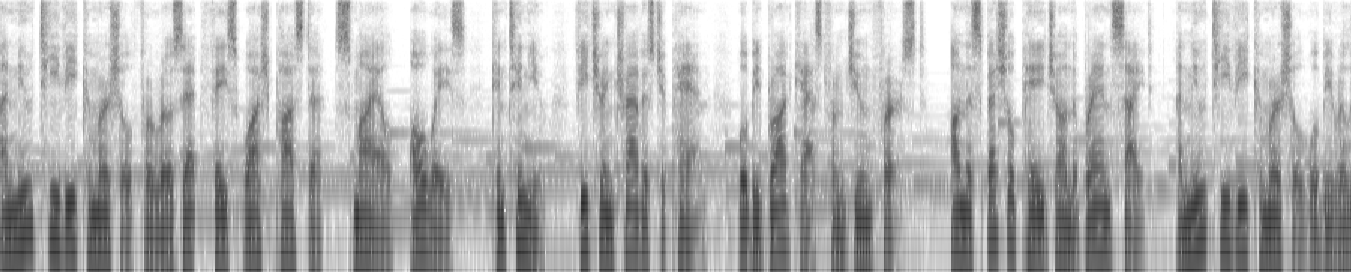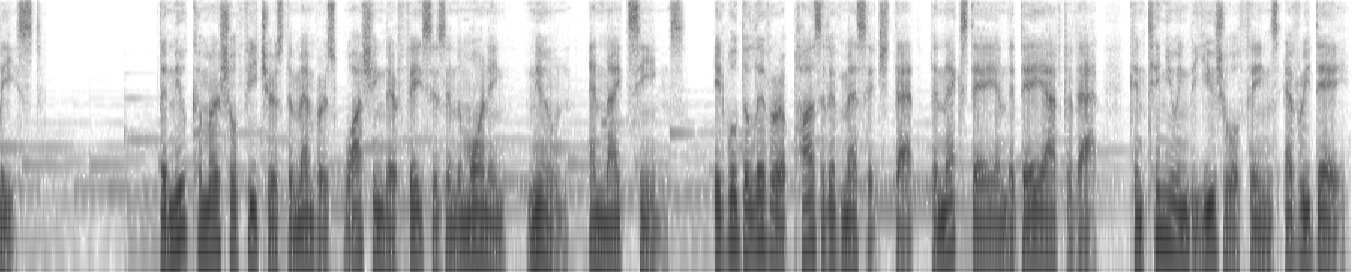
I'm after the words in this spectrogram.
A new TV commercial for Rosette Face Wash Pasta, Smile, Always, Continue, featuring Travis Japan, will be broadcast from June 1st. On the special page on the brand site, a new TV commercial will be released. The new commercial features the members washing their faces in the morning, noon, and night scenes. It will deliver a positive message that, the next day and the day after that, continuing the usual things every day,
